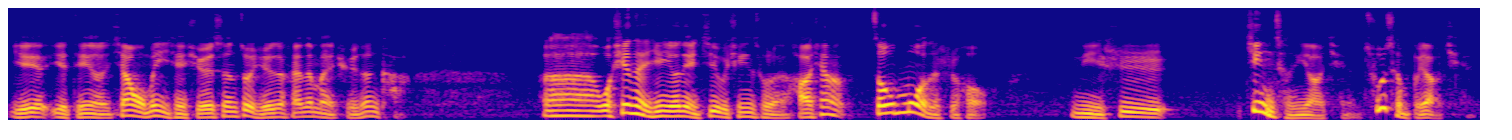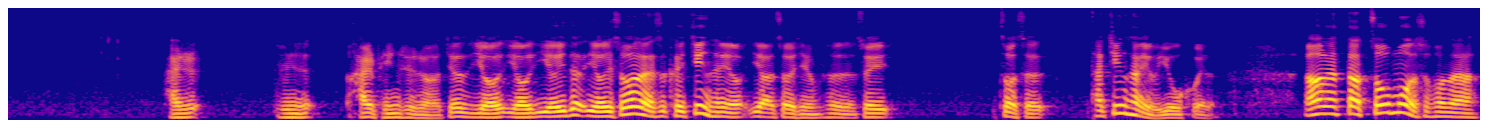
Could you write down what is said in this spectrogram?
也也挺有，像我们以前学生做学生还能买学生卡，呃，我现在已经有点记不清楚了，好像周末的时候你是进城要钱，出城不要钱，还是就？是还是平时时候，就是有有有一个有的时候呢是可以进城有要收钱，不是？所以坐车它经常有优惠的。然后呢，到周末的时候呢，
